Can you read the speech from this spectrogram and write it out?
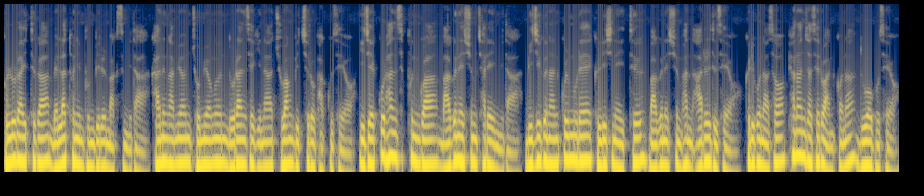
블루라이트가 멜라토닌 분비를 막습니다. 가능하면 조명은 노란색이나 주황빛으로 바꾸세요. 이제 꿀 한 스푼과 마그네슘 차례입니다. 미지근한 꿀물에 글리시네이트, 마그네슘 한 알을 드세요. 그리고 나서 편한 자세로 앉거나 누워보세요.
